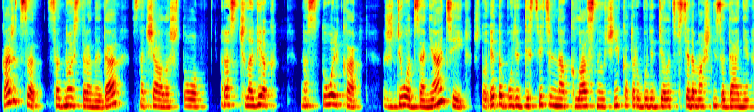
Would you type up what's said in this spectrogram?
Кажется, с одной стороны, да, сначала, что раз человек настолько ждет занятий, что это будет действительно классный ученик, который будет делать все домашние задания,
